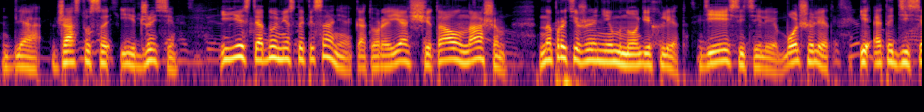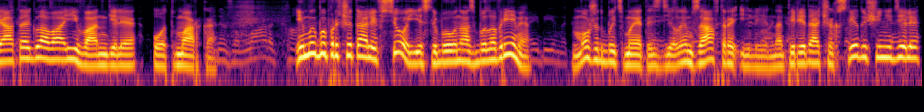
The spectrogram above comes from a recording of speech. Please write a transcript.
для Джастуса и Джесси. И есть одно местописание, которое я считал нашим на протяжении многих лет, 10 или больше лет, и это 10 глава Евангелия от Марка. И мы бы прочитали все, если бы у нас было время, Может быть, мы это сделаем завтра или на передачах следующей недели,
